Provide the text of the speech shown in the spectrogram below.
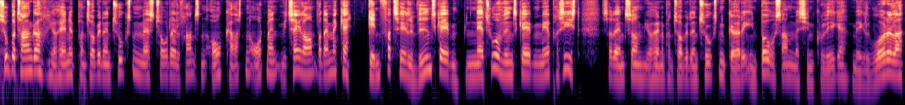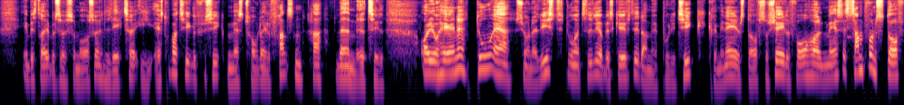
Supertanker, Johanne Pontoppidan Tuxen, Mads Tordal Fransen og Carsten Ortmann. Vi taler om, hvordan man kan genfortælle videnskaben, naturvidenskaben mere præcist, sådan som Johanne Pontoppidan Tuxen gør det i en bog sammen med sin kollega Mikkel Wurdeler, en bestræbelse, som også lektor i astropartikelfysik, Mads Tordal Fransen, har været med til. Og Johanne, du er journalist, du har tidligere beskæftiget dig med politik, kriminalstof, sociale forhold, masse samfundsstof,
